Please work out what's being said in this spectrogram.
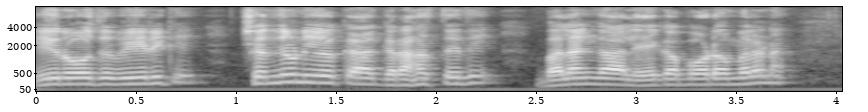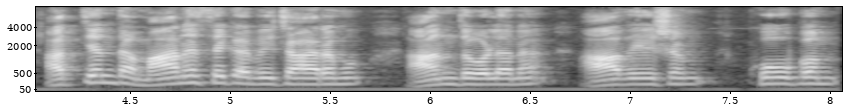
ఈరోజు వీరికి చంద్రుని యొక్క గ్రహస్థితి బలంగా లేకపోవడం వలన అత్యంత మానసిక విచారము ఆందోళన ఆవేశం కోపం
